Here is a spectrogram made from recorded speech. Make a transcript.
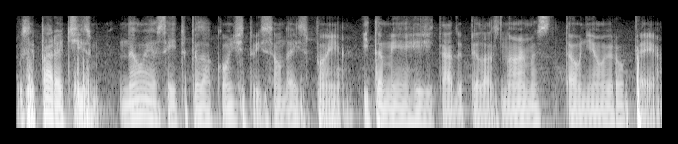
O separatismo não é aceito pela Constituição da Espanha e também é rejeitado pelas normas da União Europeia.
